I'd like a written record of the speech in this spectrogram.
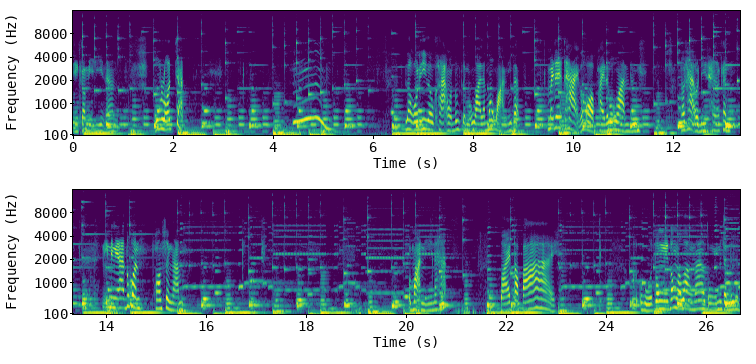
นี่ก็มีที่นั่งอู้ร้อนจัดอืมเรานี่เราค้างมันตั้งแต่เมื่อวานแล้วเมื่อวานนี้แบบ ไม่ได้ถ่ายก็ขออภัยนะเมื่อวานลืมเราถ่ายวันนี้แทนแล้วกัน นี่เป็นไงคะทุกคน ความสวยงาม ประมาณนี้นะฮะไปต่อไป โอ้โห ตรงนี้ต้องระวังมาก ตรงนี้มันจะลื่น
